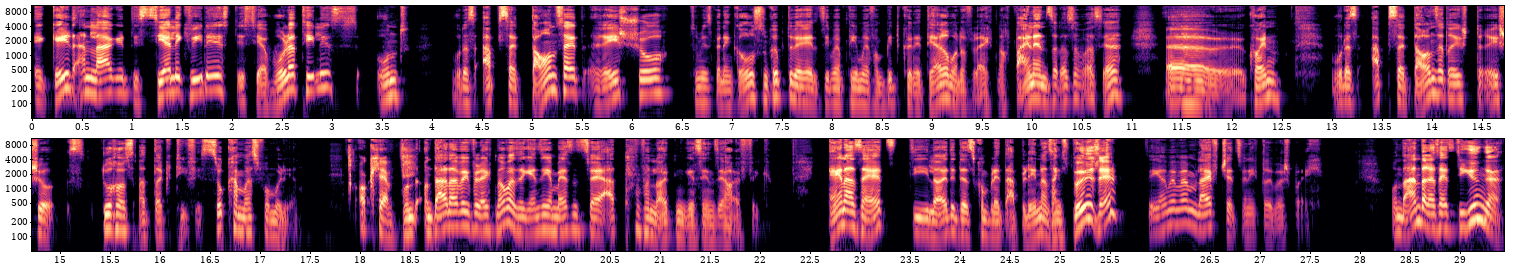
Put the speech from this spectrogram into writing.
äh, Geldanlage, die sehr liquide ist, die sehr volatil ist und wo das Upside-Downside-Ratio, zumindest bei den großen Kryptowährungen, jetzt immer primär von Bitcoin, Ethereum oder vielleicht noch Binance oder sowas, ja, äh, mhm. Coin, wo das Upside-Downside-Ratio durchaus attraktiv ist. So kann man es formulieren. Okay. Und, und da darf ich vielleicht noch was ergänzen. Ich habe meistens zwei Arten von Leuten gesehen, sehr häufig. Einerseits die Leute, die das komplett ablehnen und sagen, es ist böse. Die haben immer im Live-Chat, wenn ich darüber spreche. Und andererseits die Jünger,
